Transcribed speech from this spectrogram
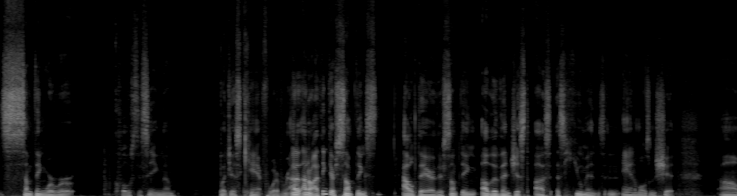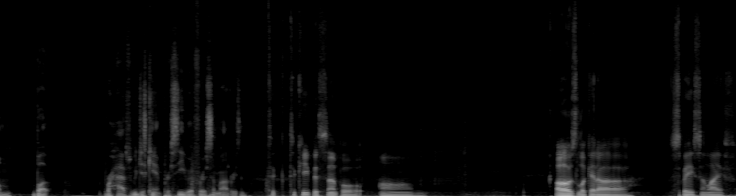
something where we're close to seeing them but just can't for whatever I, I don't know i think there's something out there there's something other than just us as humans and animals and shit. Um but perhaps we just can't perceive it for some odd reason To to keep it simple, um, I always look at uh space and life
